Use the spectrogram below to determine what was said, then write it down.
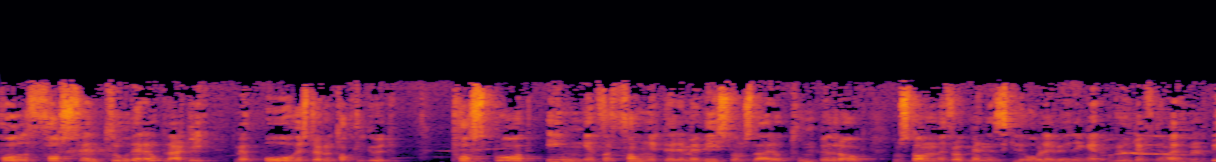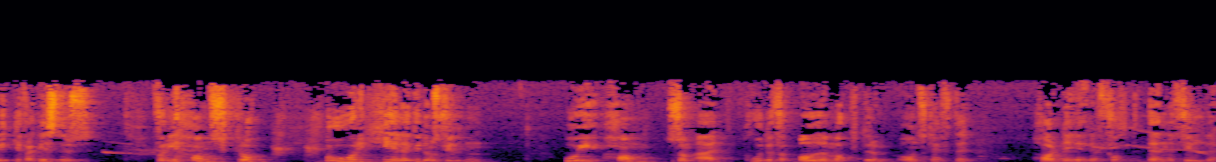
Hold fast ved en tro dere er opplært i, med overstrømmen takk til Gud. Pass på at ingen får fanget dere med visdomslære og tungt bedrag som stammer fra menneskelige overleveringer og grunnkreftene i verden, og ikke fra Kristus. For i hans kropp bor hele guddomsfylden, og i ham som er hodet for alle makter og åndskrefter, har dere fått denne fylde.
